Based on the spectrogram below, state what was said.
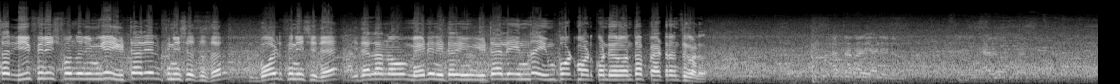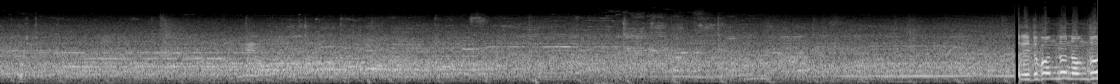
ಸರ್, ಈ ಫಿನಿಶ್ ಬಂದು ನಿಮಗೆ Italian finishes sir. Gold finish ಇದೆ. ಇದೆಲ್ಲ ನಾವು ಮೇಡ್ ಇನ್ ಇಟಲಿ ಇಟಾಲಿಯಿಂದ ಇಂಪೋರ್ಟ್ ಮಾಡ್ಕೊಂಡಿರುವಂಥ ಪ್ಯಾಟರ್ನ್ಸ್ಗಳು ಇದು ಬಂದು ನಮ್ಮದು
